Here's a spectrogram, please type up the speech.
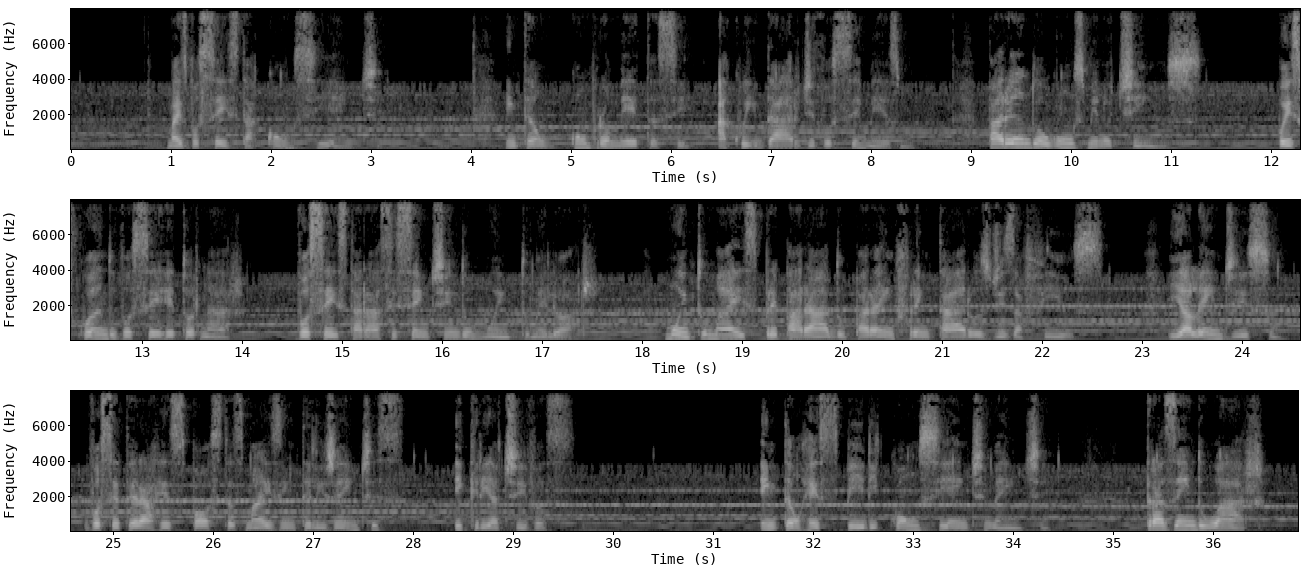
Mas você está consciente. Então, comprometa-se a cuidar de você mesmo, parando alguns minutinhos, pois quando você retornar, você estará se sentindo muito melhor, muito mais preparado para enfrentar os desafios. E além disso, você terá respostas mais inteligentes e criativas. Então respire conscientemente, trazendo o ar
